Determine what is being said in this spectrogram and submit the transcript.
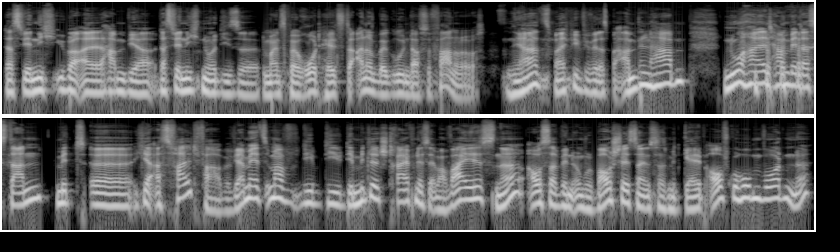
Dass wir nicht überall haben wir, dass wir nicht nur diese, Du meinst, bei Rot hältst du an und bei Grün darfst du fahren, oder was? ja, zum Beispiel, wie wir das bei Ampeln haben, nur halt haben wir das dann mit äh, hier Asphaltfarbe. Wir haben ja jetzt immer, die, die, der Mittelstreifen ist ja immer weiß, ne? Außer wenn irgendwo Baustelle ist, dann ist das mit Gelb aufgehoben worden, ne?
